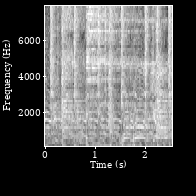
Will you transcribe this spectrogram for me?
One love, y'all.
